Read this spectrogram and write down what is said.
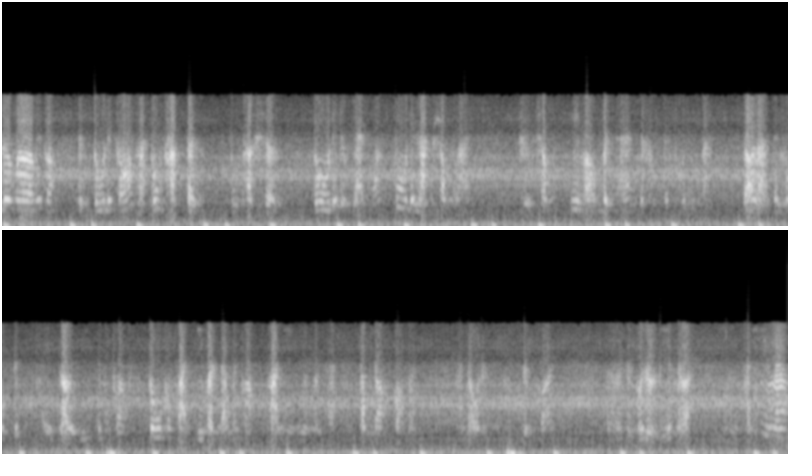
lơ mơ mấy con đừng tu để có mà tu thật tình, tu thật sự, tu để được giải thoát, tu để làm sống lại. Sự sống yên ổn, bình an cho hành tinh của chúng ta. Đó là cái mục đích thầy gợi ý cho mấy con tu không phải vì mình đâu mấy con mà vì nhiều người khác trong đó có mình phải nỗ lực. Đừng có ờ, đừng có lười biếng nữa. Ừ, phải siêng năng.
